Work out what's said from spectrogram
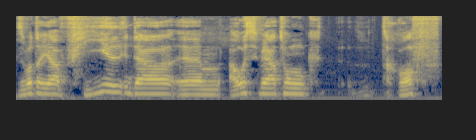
es wurde ja viel in der ähm, Auswertung drauf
